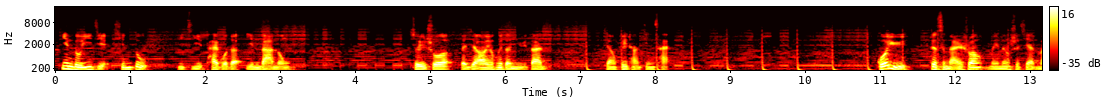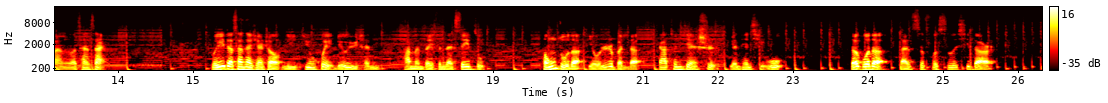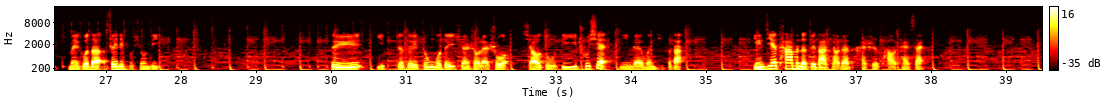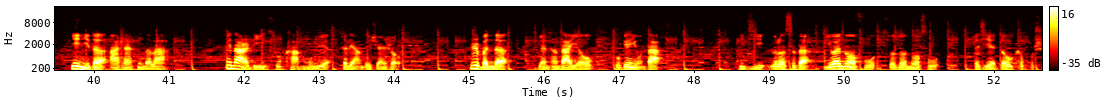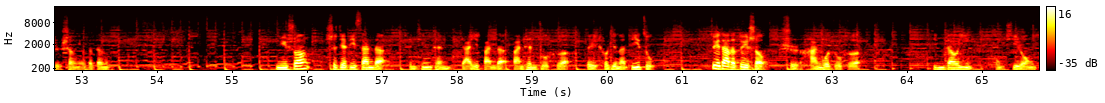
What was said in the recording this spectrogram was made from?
印度一姐辛杜以及泰国的殷大农，所以说本届奥运会的女单将非常精彩。国羽这次男双没能实现满额参赛，唯一的参赛选手李俊慧、刘雨辰，他们被分在 C 组，同组的有日本的加村健士、原田启悟，德国的兰斯福斯、希德尔。美国的菲利普兄弟，对于一这对中国队选手来说，小组第一出线应该问题不大。迎接他们的最大挑战还是淘汰赛。印尼的阿山亨德拉、费纳尔迪苏卡穆约这两队选手，日本的远藤大由、渡边勇大，以及俄罗斯的伊万诺夫、索佐诺夫，这些都可不是省油的灯。女双世界第三的陈清晨、贾一凡的樊晨组合被抽进了 D 组，最大的对手是韩国组合金昭映、孔熙荣，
